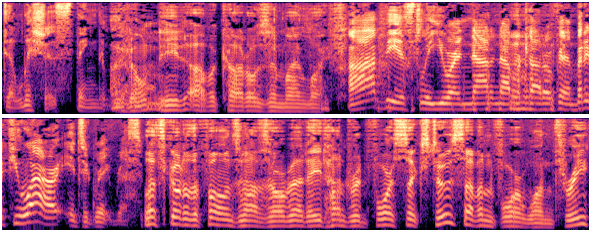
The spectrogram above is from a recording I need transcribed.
delicious thing that we I don't need avocados in my life. Obviously, you are not an avocado fan, but if you are, it's a great recipe recipe. Let's go to the phones now, Zorba, at 800 462 7413.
